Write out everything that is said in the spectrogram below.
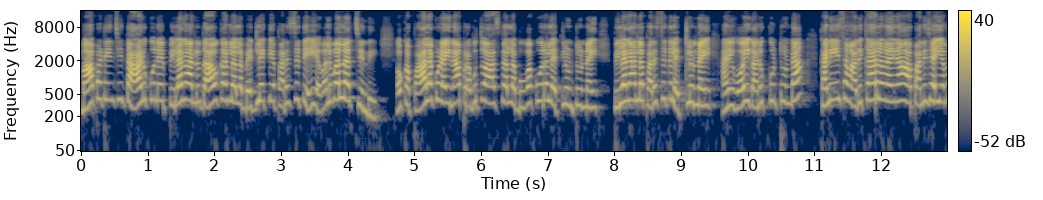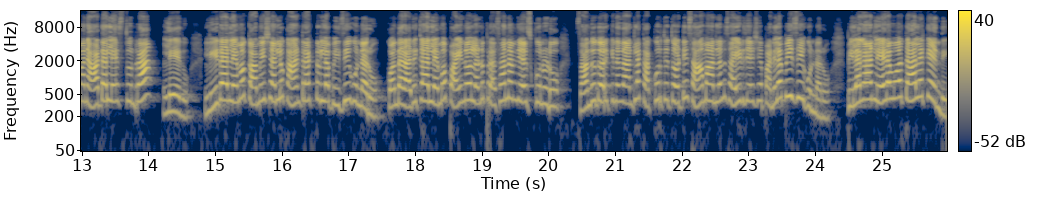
మాపటించింత ఆడుకునే పిల్లగాండ్లు దావకాన్ల బెడ్లెక్కే పరిస్థితి ఎవరి వల్ల వచ్చింది? ఒక పాలకుడైనా ప్రభుత్వ హాస్టల్ల బువ్వకూరలు ఎట్లుంటున్నాయి? పిల్లగాండ్ల పరిస్థితులు ఎట్లున్నాయి? అని పోయి కనుక్కుంటుండా కనీసం అధికారులనైనా ఆ పని చెయ్యమని ఆర్డర్లు వేస్తుండ్రా? లేదు. లీడర్లేమో కమిషన్లు కాంట్రాక్టర్ల బిజీగా ఉన్నారు కొందరు అధికారులేమో పైనోళ్ళను ప్రసన్నం చేసుకునుడు. సందు దొరికిన దాంట్లో కక్కుర్తితోటి సామాన్లను సైడ్ చేసే పనిలో బిజీగా ఉన్నారు పిల్లగాన్లు ఏడవో తాలకేంది?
